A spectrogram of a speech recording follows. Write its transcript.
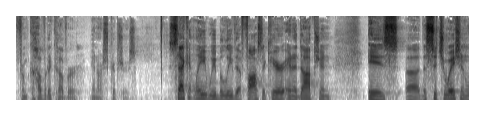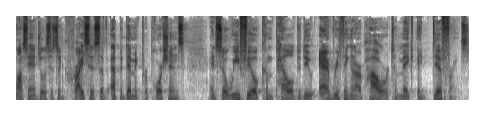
from cover to cover in our scriptures. Secondly, we believe that foster care and adoption is uh, the situation in Los Angeles is a crisis of epidemic proportions. And so we feel compelled to do everything in our power to make a difference.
